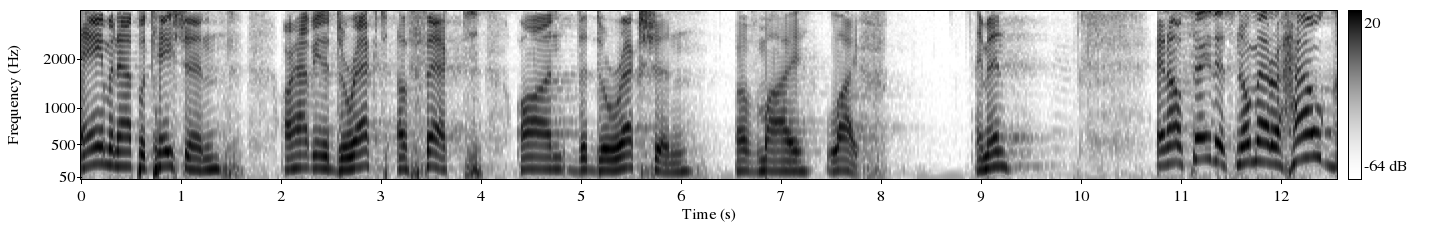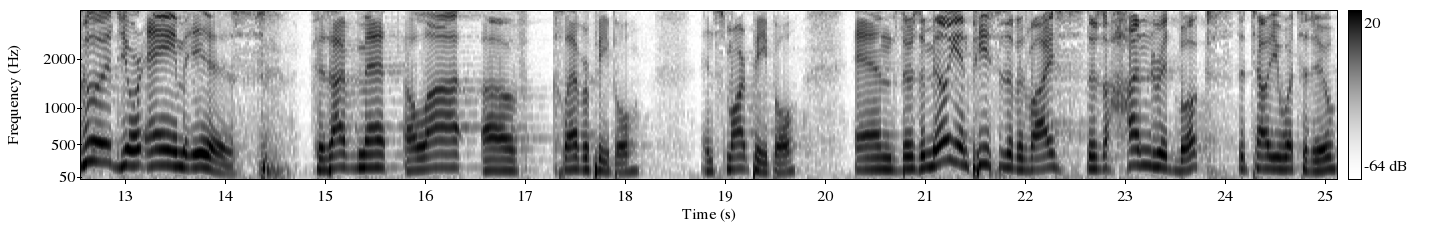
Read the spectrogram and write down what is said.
aim and application are having a direct effect on the direction of my life. Amen? And I'll say this no matter how good your aim is, because I've met a lot of clever people and smart people, And there's a million pieces of advice, there's a hundred books that tell you what to do.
